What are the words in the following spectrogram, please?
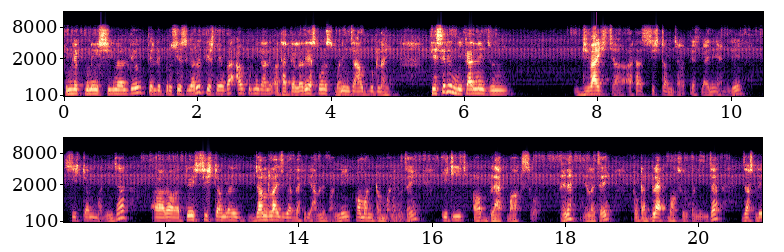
तिमीले कुनै सिग्नल दियो त्यसले प्रोसेस गर्यो त्यसले एउटा आउटपुट निकाल्यो अर्थात् त्यसलाई रेस्पोन्स भनिन्छ आउटपुटलाई। त्यसरी निकाल्ने जुन डिभाइस छ अर्थात् सिस्टम छ त्यसलाई नै हामीले सिस्टम भनिन्छ। र त्यो सिस्टमलाई जनरलाइज गर्दाखेरि हामीले भन्ने कमन टर्म भनेको चाहिँ it is a black box हो होइन? यसलाई चाहिँ एउटा ब्ल्याक बक्स रूपमा लिन्छ जसले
